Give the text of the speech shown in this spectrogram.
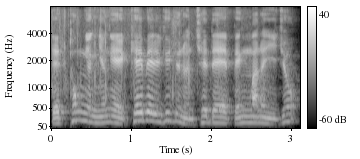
대통령령의 개별 기준은 최대 100만 원이죠.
